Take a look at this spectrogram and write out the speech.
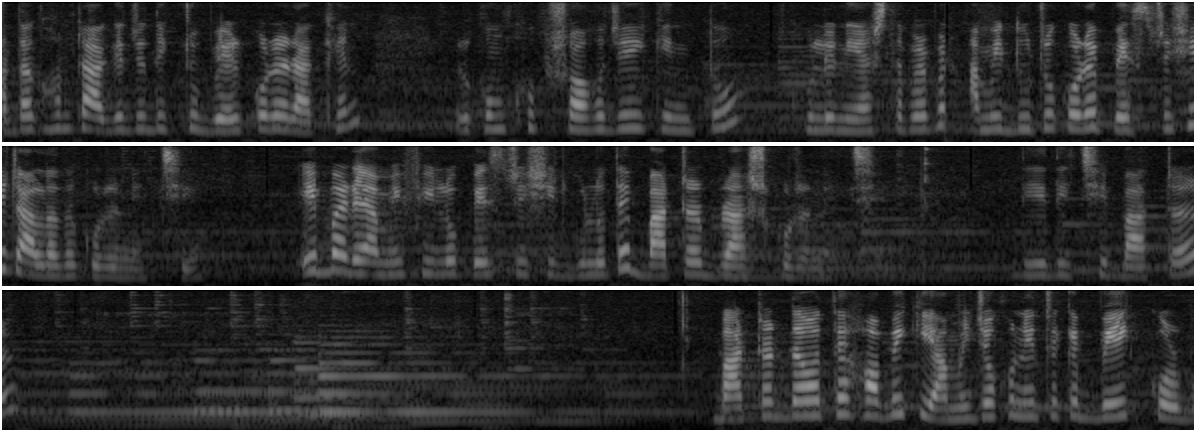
আধা ঘণ্টা আগে যদি একটু বের করে রাখেন, এরকম খুব সহজেই কিন্তু খুলে নিয়ে আসতে পারবেন। আমি দুটো করে পেস্ট্রি শিট আলাদা করে নিচ্ছি। এবারে আমি ফিলো পেস্ট্রি শিটগুলোতে বাটার ব্রাশ করে নিচ্ছি। দিয়ে দিচ্ছি বাটার। বাটার দেওয়াতে হবে কি, আমি যখন এটাকে বেক করব,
